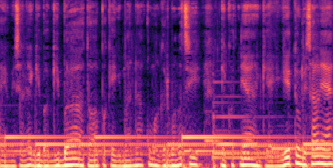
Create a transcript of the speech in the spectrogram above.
Kayak misalnya giba-giba atau apa kayak gimana. Aku mager banget sih ngikutnya kayak gitu misalnya.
